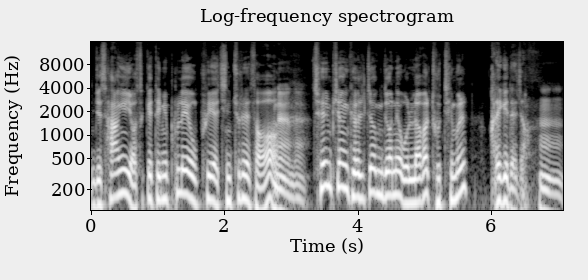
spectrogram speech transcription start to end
이제 상위 6개 팀이 플레이오프에 진출해서 네, 네. 챔피언 결정전에 올라갈 두 팀을 가리게 되죠. 음.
